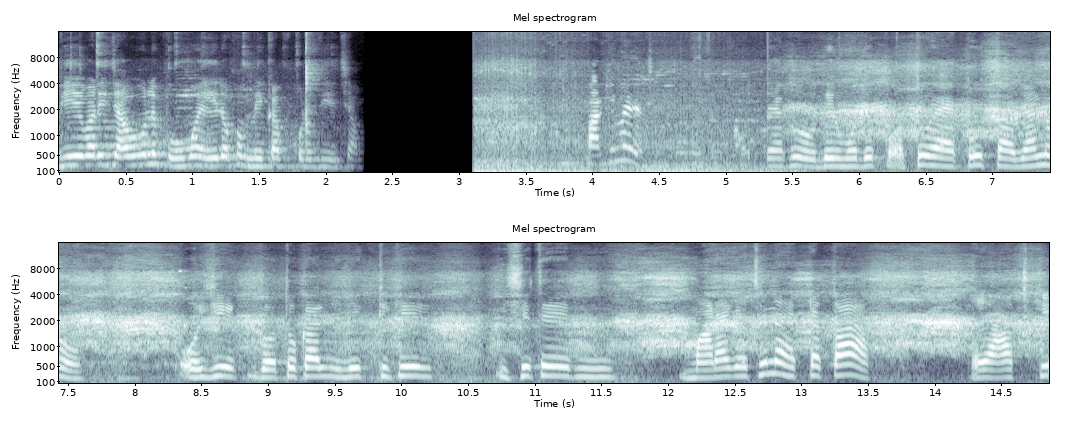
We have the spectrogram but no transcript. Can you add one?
বিয়ে বাড়ি যাব বলে বৌমা এরকম মেকআপ করে দিয়েছে। দেখো ওদের মধ্যে কত একতা জানো? ওই যে গতকাল ইলেকট্রিকের ইসেতে মারা গেছে না একটা কাক? আজকে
